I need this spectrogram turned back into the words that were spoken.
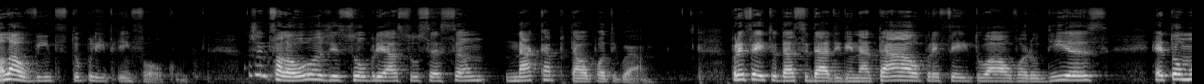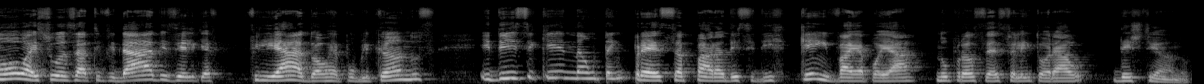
Olá, ouvintes do Política em Foco. A gente fala hoje sobre a sucessão na capital potiguar. Prefeito da cidade de Natal, prefeito Álvaro Dias, retomou as suas atividades, ele que é filiado ao Republicanos, e disse que não tem pressa para decidir quem vai apoiar no processo eleitoral deste ano.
